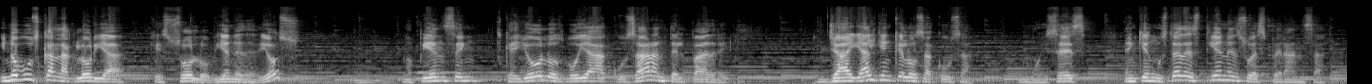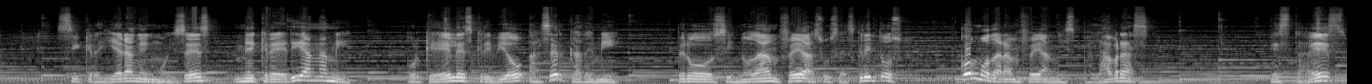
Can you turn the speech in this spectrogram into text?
y no buscan la gloria que solo viene de Dios? No piensen que yo los voy a acusar ante el Padre. Ya hay alguien que los acusa, Moisés, en quien ustedes tienen su esperanza. Si creyeran en Moisés, me creerían a mí, porque él escribió acerca de mí. Pero si no dan fe a sus escritos, ¿cómo darán fe a mis palabras? Esta es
